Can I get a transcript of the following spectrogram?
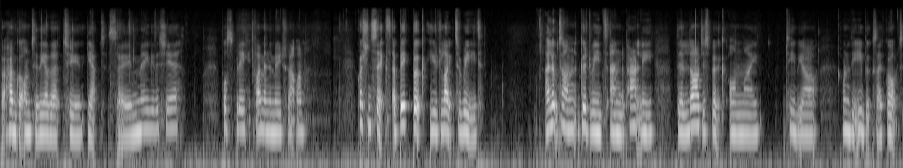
but I haven't got onto the other two yet. So maybe this year, possibly, if I'm in the mood for that one. Question six A big book you'd like to read? I looked on Goodreads, and apparently, the largest book on my TBR one of the ebooks I've got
